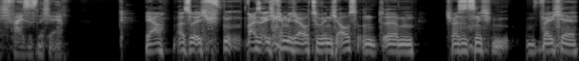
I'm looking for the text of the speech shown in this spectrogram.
ich weiß es nicht, ey. Ja, also ich weiß, ich kenne mich ja auch zu wenig aus und ähm, ich weiß jetzt nicht, welche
